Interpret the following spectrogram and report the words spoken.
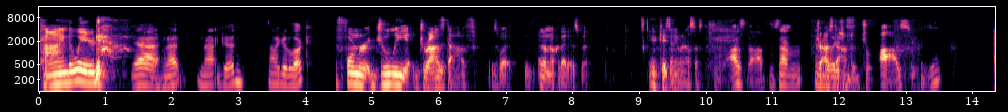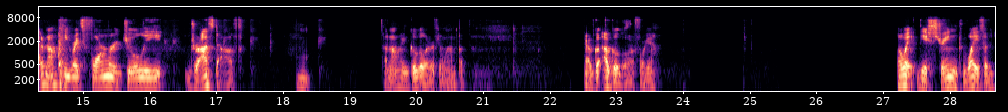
Kind of weird. Yeah, not not good. Not a good look. former Julie Drozdov is what I don't know who that is, but in case anyone else does, Drozdov. It's not in Drozdov. relation to Droz? I don't know. He writes former Julie Drozdov. Hmm. I don't know. You can Google her if you want, but I'll, go, I'll Google her for you. Oh wait, the estranged wife of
